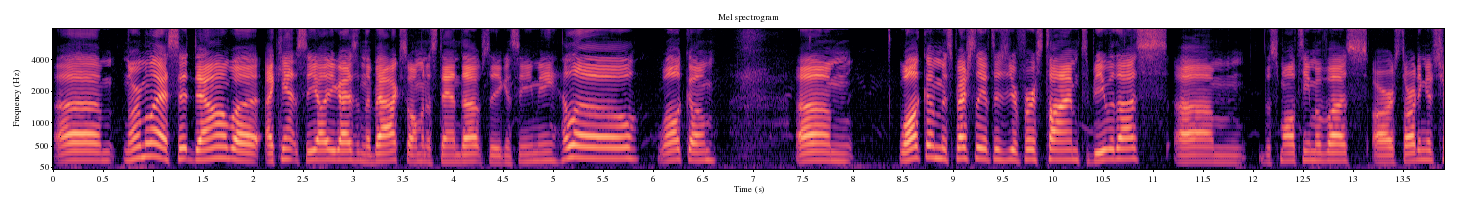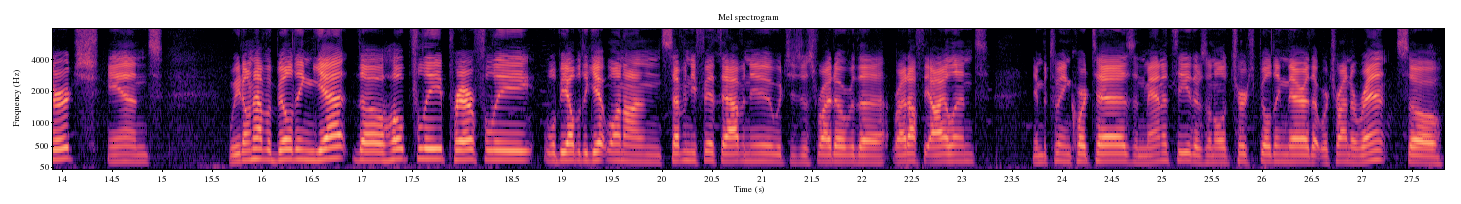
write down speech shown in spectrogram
Um, normally I sit down, but I can't see all you guys in the back, so I'm gonna stand up so you can see me. Hello, welcome. Um, welcome, especially if this is your first time to be with us. Um, the small team of us are starting a church, and we don't have a building yet, though. Hopefully, prayerfully, we'll be able to get one on 75th Avenue, which is just right over the right off the island, in between Cortez and Manatee. There's an old church building there that we're trying to rent, so.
